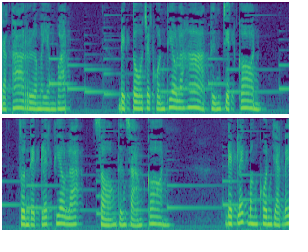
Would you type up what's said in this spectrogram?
จากท่าเรือมายังวัด เด็กโตจะขนเที่ยวละห้าถึงเจ็ดก้อน ส่วนเด็กเล็กเที่ยวละสองถึงสามก้อน เด็กเล็กบางคนอยากได้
